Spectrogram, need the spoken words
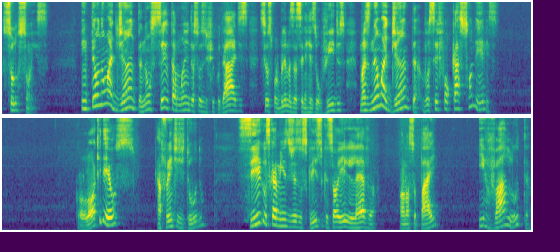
soluções. Então não adianta, não sei o tamanho das suas dificuldades, seus problemas a serem resolvidos, mas não adianta você focar só neles. Coloque Deus à frente de tudo, siga os caminhos de Jesus Cristo, que só Ele leva ao nosso Pai, e vá à luta.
